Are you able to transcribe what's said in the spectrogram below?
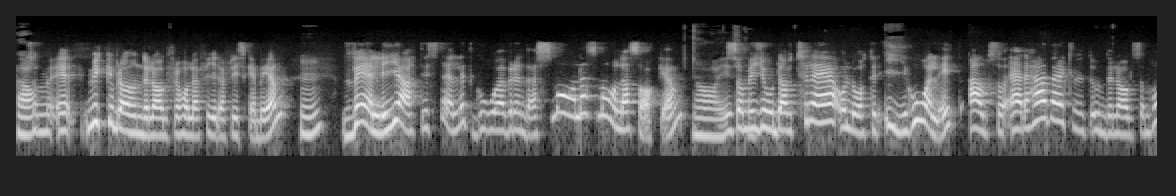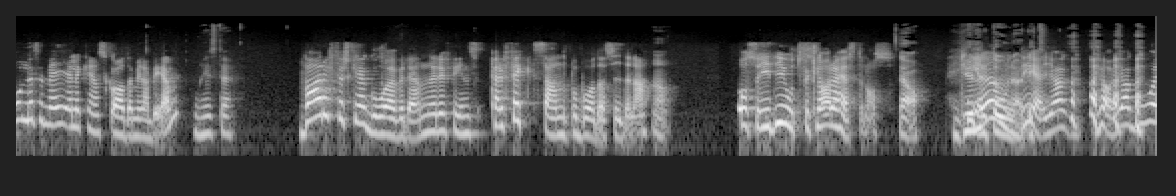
Ja. Som är mycket bra underlag för att hålla fyra friska ben. Mm. Välja att istället gå över den där smala, smala saken. ja, Som är gjord av trä och låter ihåligt. Alltså, är det här verkligen ett underlag som håller för mig eller kan jag skada mina ben? Just det. Varför ska jag gå över den när det finns perfekt sand på båda sidorna? Ja. Och så idiotförklarar hästen oss. Ja. Helt Glöm onödigt. det! Jag, ja, jag går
